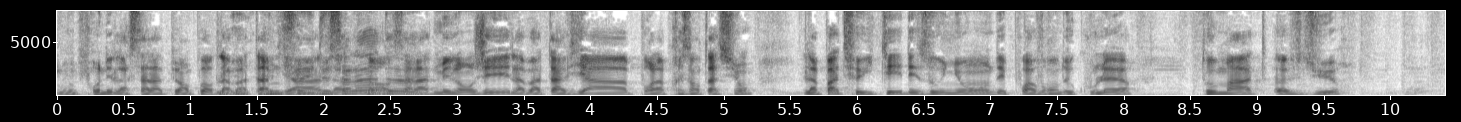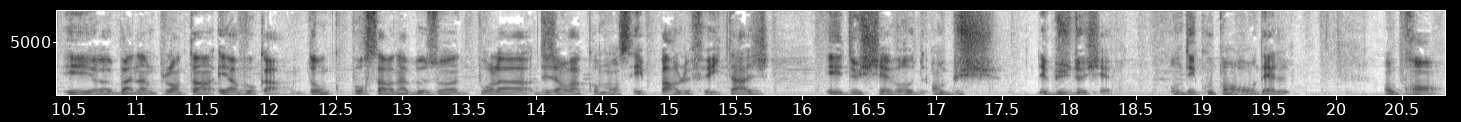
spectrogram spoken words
vous prenez la salade, peu importe, la batavia. une feuille de la- salade, Non, euh salade mélangée, la batavia pour la présentation, la pâte feuilletée, des oignons, des poivrons de couleur, tomates, œufs durs et euh, banane plantain et avocat. Donc pour ça, on a besoin, pour la, déjà on va commencer par le feuilletage et de chèvre en bûche, des bûches de chèvre. On découpe en rondelles. On prend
